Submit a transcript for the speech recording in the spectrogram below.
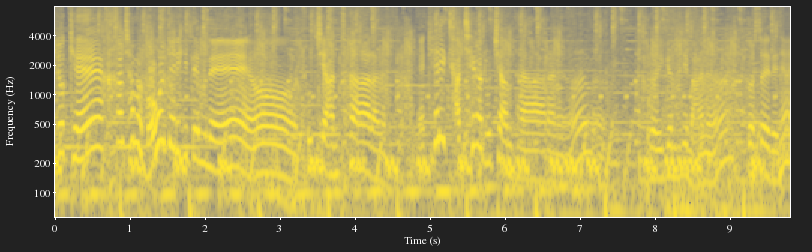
이렇게 한참을 멍을 때리기 때문에 어, 좋지 않다라는 그냥 캐릭 자체가 좋지 않다라는 어, 그런 의견들이 많은 그걸 써야 되냐?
